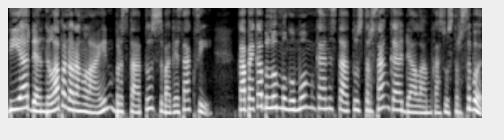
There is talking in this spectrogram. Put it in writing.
Dia dan delapan orang lain berstatus sebagai saksi. KPK belum mengumumkan status tersangka dalam kasus tersebut.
